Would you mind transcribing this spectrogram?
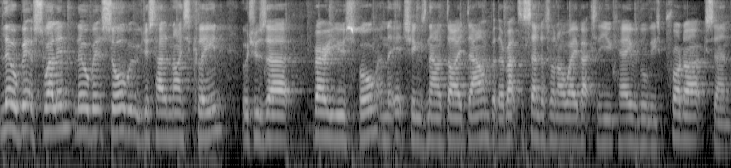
Little bit of swelling, a little bit sore, but we've just had a nice clean, which was uh, very useful, and the itching's now died down. But they're about to send us on our way back to the UK with all these products and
